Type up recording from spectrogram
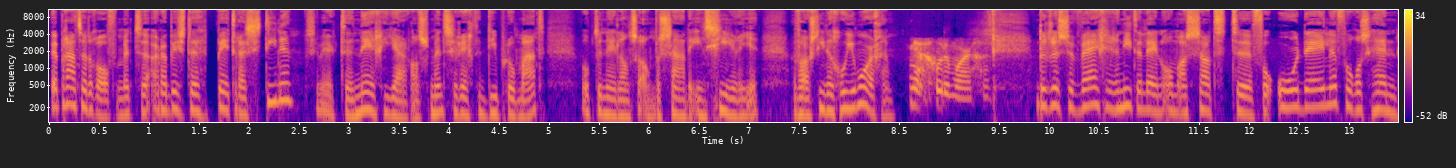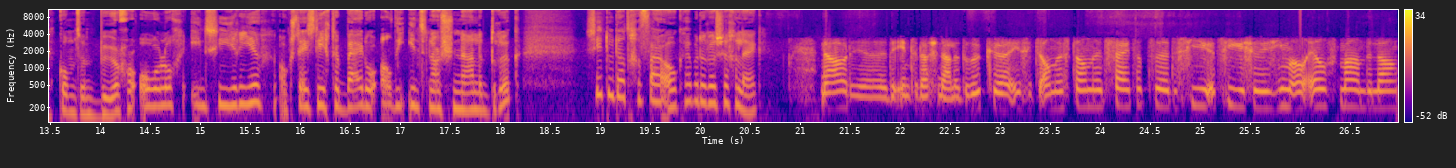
Wij praten erover met de Arabiste Petra Stine. Ze werkte negen jaar als mensenrechtendiplomaat op de Nederlandse ambassade in Syrië. Mevrouw Stine, goedemorgen. Ja, goedemorgen. De Russen weigeren niet alleen om Assad te veroordelen. Volgens hen komt een burgeroorlog in Syrië. Ook steeds dichterbij door al die internationale druk. Ziet u dat gevaar ook? Hebben de Russen gelijk? Nou, de, de internationale druk uh, is iets anders dan het feit dat uh, de Syri het Syrische regime al elf maanden lang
